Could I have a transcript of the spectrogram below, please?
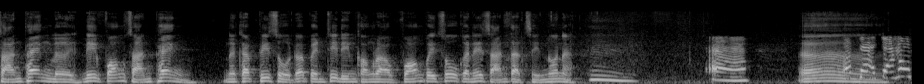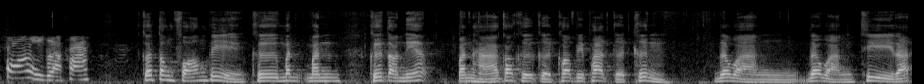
ศาลแพ่งเลย นี่ฟ้องศาลแพ่งนะครับพิสูจน์ว่าเป็นที่ดินของเราฟ้องไปสู้กันให้ศาลตัดสินโน่นน่ะอืม อ่าเออ แล้วจะจะให้ฟ้องอีกเหรอคะ ก็ต้องฟ้องพี่ คือมันมันคือตอนเนี้ยปัญหาก็คือเกิดข้อพิพาทเกิดขึ้น ระหว่างระหว่างที่รัฐ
